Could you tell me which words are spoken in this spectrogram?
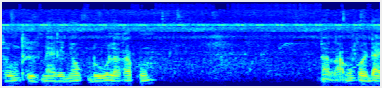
สูงถึกแน่ก็ยกดูแล้วครับผมนั่นแหละไม่ค่อยได้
